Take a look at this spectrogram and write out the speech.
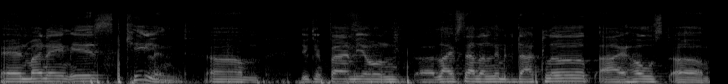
And my name is Keeland. Um, you can find me on uh, lifestyleunlimited.club. I host um,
